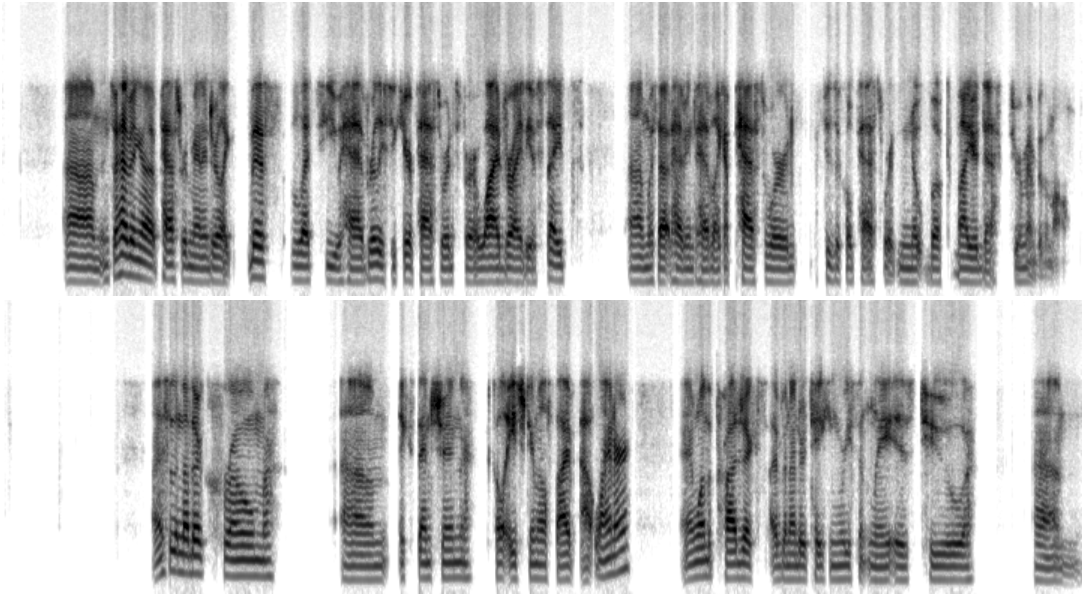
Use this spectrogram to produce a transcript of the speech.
Um, and so having a password manager like this lets you have really secure passwords for a wide variety of sites um, without having to have like a password, physical password notebook by your desk to remember them all. Uh, this is another Chrome um, extension called HTML5 Outliner. And one of the projects I've been undertaking recently is to um,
